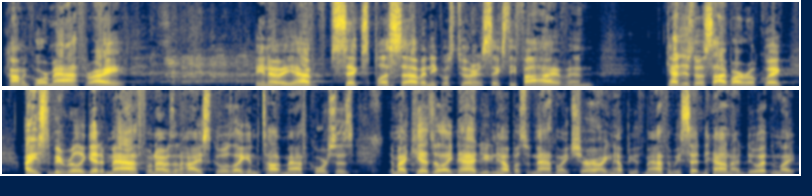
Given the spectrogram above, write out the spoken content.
Common Core math, right? you know, you have 6 plus 7 equals 265. And can I just do a sidebar real quick? I used to be really good at math when I was in high school, like in the top math courses. And my kids are like, Dad, you can help us with math. I'm like, sure, I can help you with math. And we sit down, I do it, and I'm like,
